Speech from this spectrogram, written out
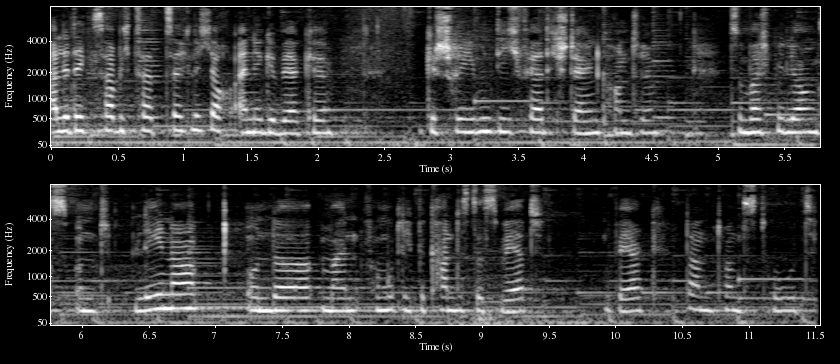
Allerdings habe ich tatsächlich auch einige Werke geschrieben, die ich fertigstellen konnte. Zum Beispiel Jongs und Lena und äh, mein vermutlich bekanntestes Wert Werk Dantons Tod.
